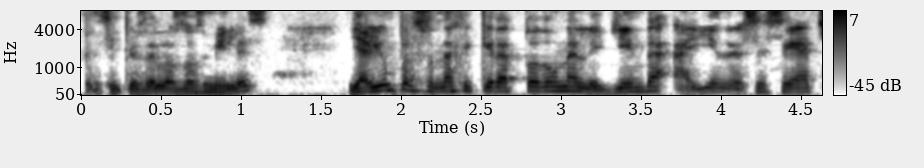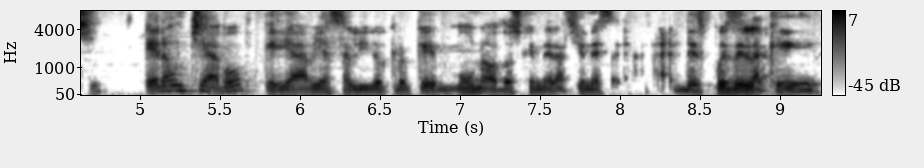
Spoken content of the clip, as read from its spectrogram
principios de los 2000, y había un personaje que era toda una leyenda ahí en el CCH. Era un chavo que ya había salido, creo que una o dos generaciones después de la que,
